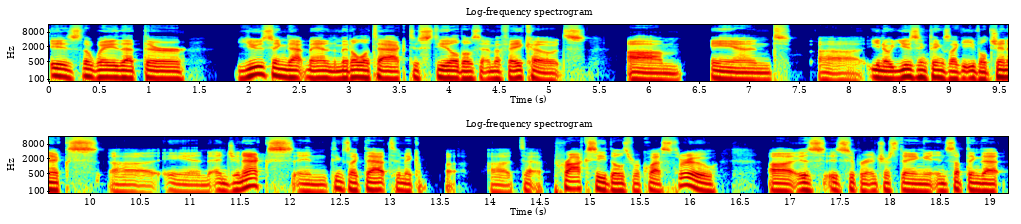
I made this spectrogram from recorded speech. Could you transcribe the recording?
is the way that they're using that man in the middle attack to steal those MFA codes. Um, and uh, you know, using things like Evilginx uh, and Nginx and things like that to make a uh, to proxy those requests through uh, is is super interesting and something that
